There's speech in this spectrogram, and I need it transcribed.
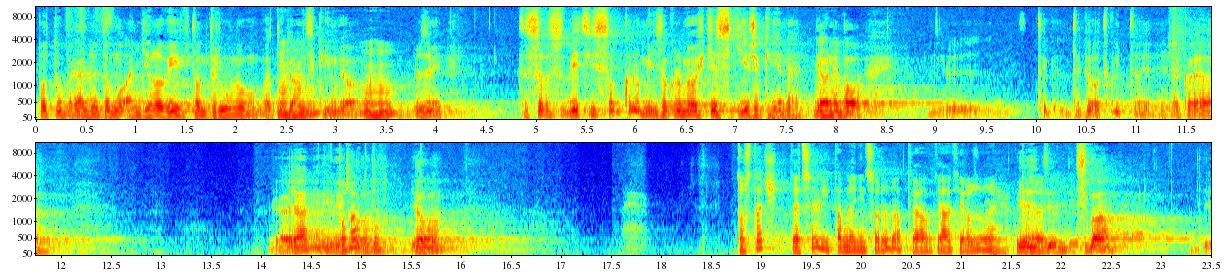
po tu bradu tomu andělovi v tom trůnu vatikánským, jo. Uh-huh. Rozumí? To jsou věci soukromí, soukromého štěstí, řekněme, jo, uh-huh. nebo tak, tak odkud to je, jako já, já, já nevím, jako, jo. To stačí, to je celý, tam není co dodat, já, já ti rozumím. Je, je... Třeba eh,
